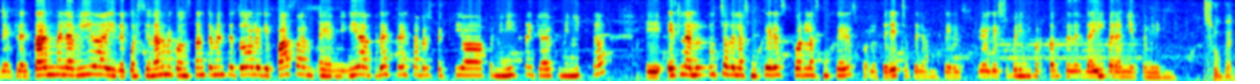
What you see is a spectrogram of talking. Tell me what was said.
enfrentarme a la vida y de cuestionarme constantemente todo lo que pasa en mi vida desde esta perspectiva feminista y clave feminista. Eh, es la lucha de las mujeres por las mujeres, por los derechos de las mujeres. Creo que es súper importante desde ahí para mí el feminismo. Súper,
